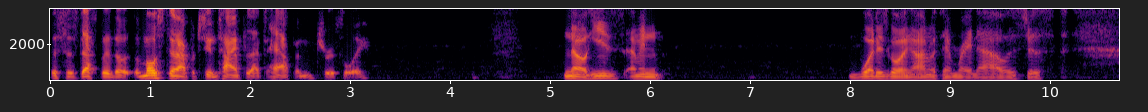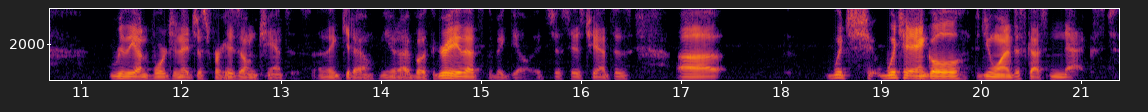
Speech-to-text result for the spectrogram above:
this is definitely the, the most inopportune time for that to happen, truthfully. No, he's. I mean, what is going on with him right now is just really unfortunate, just for his own chances. I think you know, you and I both agree that's the big deal. It's just his chances. Uh, which which angle did you want to discuss next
